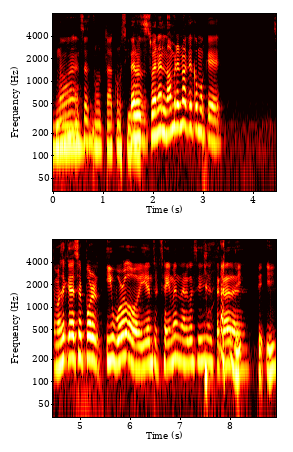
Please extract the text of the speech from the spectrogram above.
no, No, eso es- no estaba conocido. Pero suena el nombre, ¿no? Que como que. Se me hace que debe ser por E-World o E-Entertainment, algo así. ¿Te acuerdas de- D- D- E.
